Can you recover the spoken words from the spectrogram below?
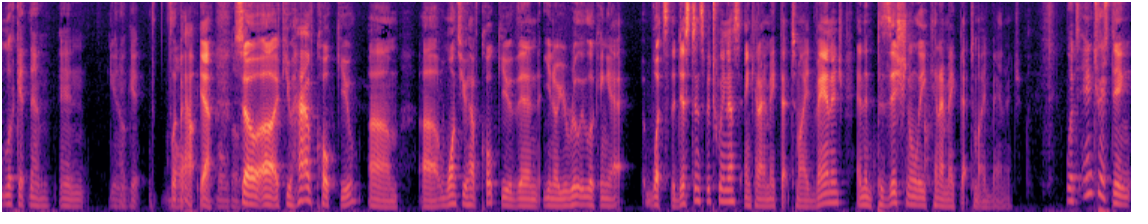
look at them and you know get flip bowled, out? Yeah. So uh, if you have kokyu, um, uh, once you have kokyu, then you know you're really looking at what's the distance between us and can I make that to my advantage? And then positionally, can I make that to my advantage? What's interesting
